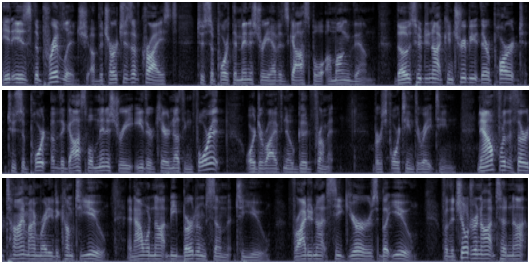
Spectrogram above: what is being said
it is the privilege of the churches of Christ to support the ministry of his gospel among them. Those who do not contribute their part to support of the gospel ministry either care nothing for it or derive no good from it. Verse 14 through 18. Now for the third time I'm ready to come to you, and I will not be burdensome to you, for I do not seek yours, but you. For the children ought to not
